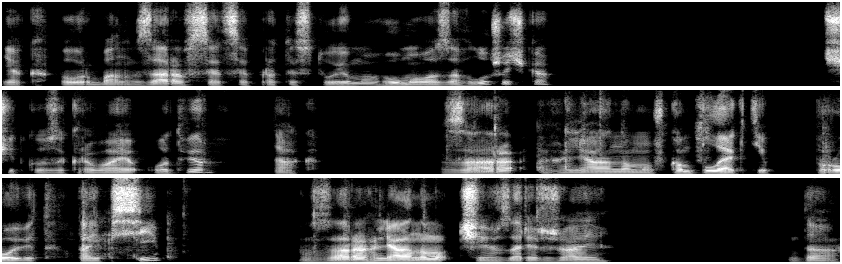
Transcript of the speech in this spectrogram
як поwerbank. Зараз все це протестуємо. Гумова заглушечка. Чітко закриває отвір. Так. Зараз глянемо в комплекті провід Type-C. Зараз глянемо, чи заряджає. Да,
